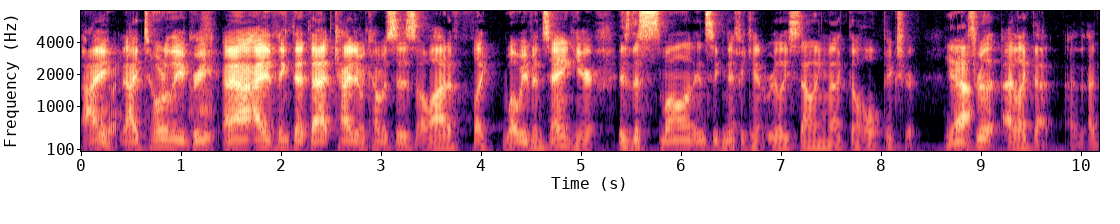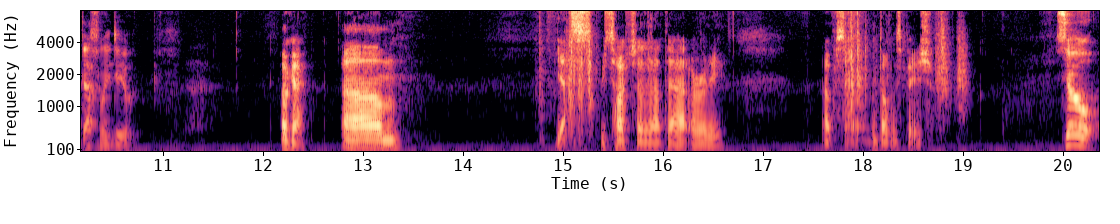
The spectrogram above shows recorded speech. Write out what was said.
I Anyway. I totally agree. I, I think that that kind of encompasses a lot of like what we've been saying here is this small and insignificant really selling like the whole picture. Yeah. It's really I like that. I, I definitely do. Okay. Um, yes, we talked about that already. Oh, sorry, I'm done this page. So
